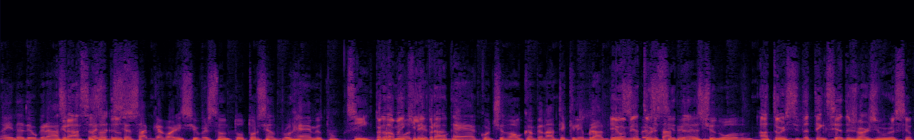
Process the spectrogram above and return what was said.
Ainda deu graça. Graças Mas a Deus. Você sabe que agora em Silverstone tô torcendo pro Hamilton. Sim, pra dar uma poder, equilibrada. É, continuar o campeonato equilibrado. Eu, Se minha o torcida- de novo. A torcida tem que ser do George Russell.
